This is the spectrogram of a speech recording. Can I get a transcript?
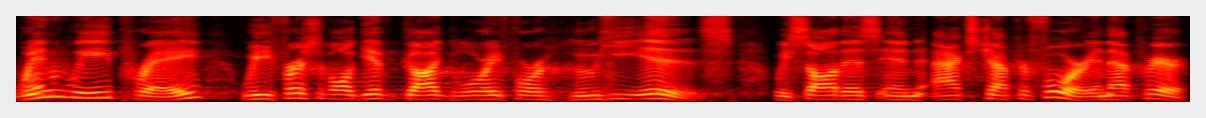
When we pray, we first of all give God glory for who He is. We saw this in Acts chapter 4 in that prayer.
